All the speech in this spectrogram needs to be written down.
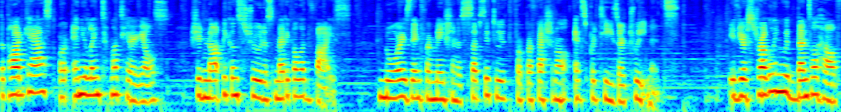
The podcast or any linked materials should not be construed as medical advice, nor is the information a substitute for professional expertise or treatments. If you're struggling with mental health,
